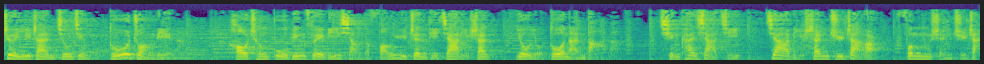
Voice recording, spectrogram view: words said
这一战究竟有多壮烈呢？号称步兵最理想的防御阵地加里山又有多难打呢？请看下集《加里山之战二：封神之战》。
